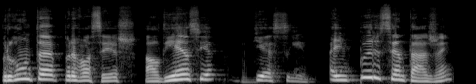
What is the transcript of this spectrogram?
Pergunta para vocês, a audiência, que é a seguinte: em percentagem,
